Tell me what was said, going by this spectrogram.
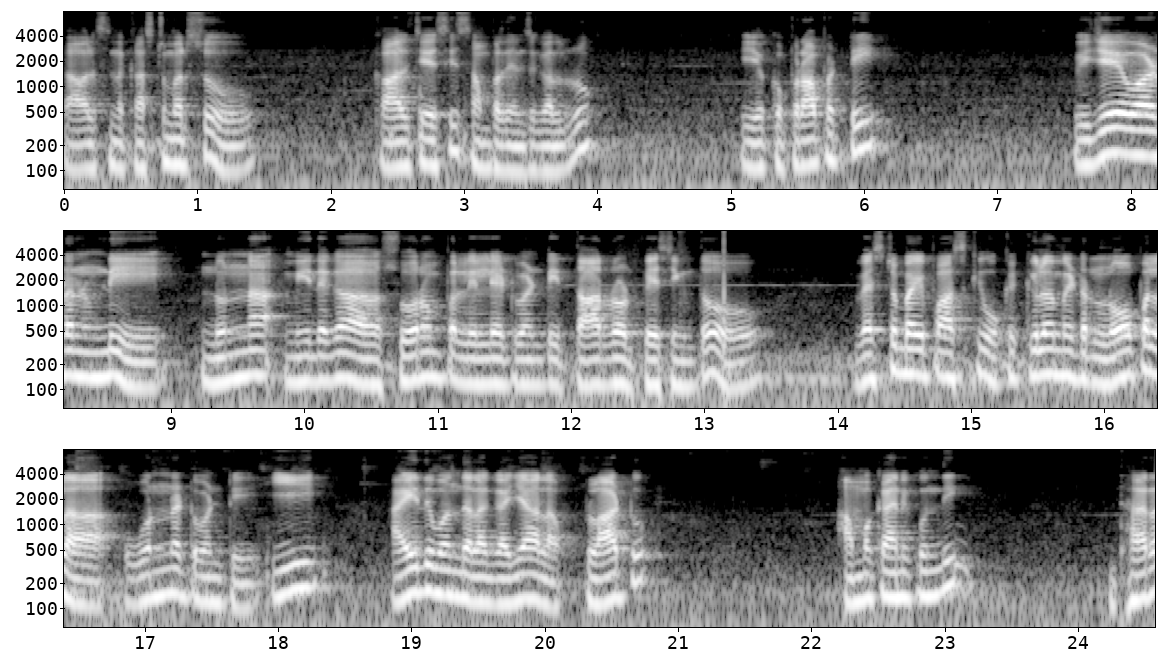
కావలసిన కస్టమర్సు కాల్ చేసి సంప్రదించగలరు. ఈ యొక్క ప్రాపర్టీ విజయవాడ నుండి నున్న మీదుగా సూరంపల్లి వెళ్ళేటువంటి తార్ రోడ్ ఫేసింగ్తో వెస్ట్ బైపాస్కి ఒక కిలోమీటర్ లోపల ఉన్నటువంటి ఈ ఐదు వందల గజాల ప్లాటు అమ్మకానికి ఉంది. ధర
